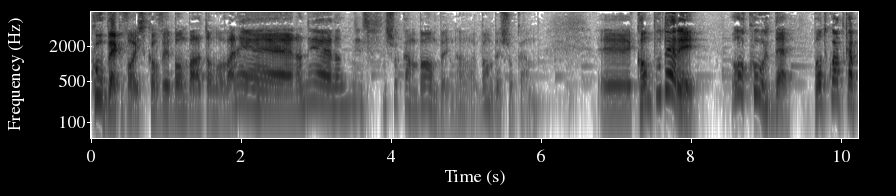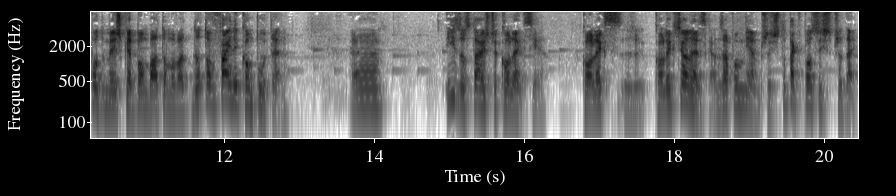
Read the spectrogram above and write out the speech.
Kubek wojskowy, bomba atomowa. Nie, no nie, no nie, szukam bomby, no bomby szukam. Yy, komputery! O kurde! Podkładka pod myszkę, bomba atomowa. No to fajny komputer. Yy, I została jeszcze kolekcja. Koleks, kolekcjonerska. Zapomniałem, przecież to tak w Polsce się sprzedaje.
